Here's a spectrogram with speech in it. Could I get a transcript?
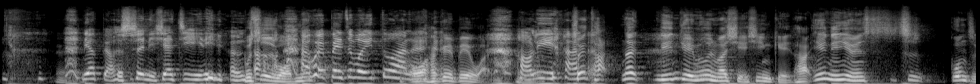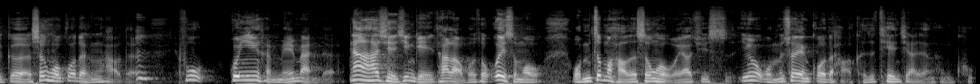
你要表示你现在记忆力很好，不是我们还会背这么一段嘞？我还可以背完，好厉害！所以他那林觉民为什么要写信给他？因为林觉民是公子哥，生活过得很好的，夫婚姻很美满的。那他写信给他老婆说：“为什么我们这么好的生活，我要去死？因为我们虽然过得好，可是天下人很苦。”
